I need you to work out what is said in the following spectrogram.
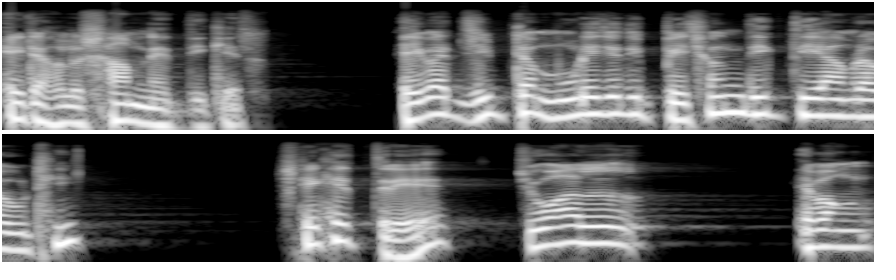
এইটা হলো সামনের দিকের। এইবার জীবটা মুড়ে যদি পেছন দিক দিয়ে আমরা উঠি, সেক্ষেত্রে চোয়াল এবং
